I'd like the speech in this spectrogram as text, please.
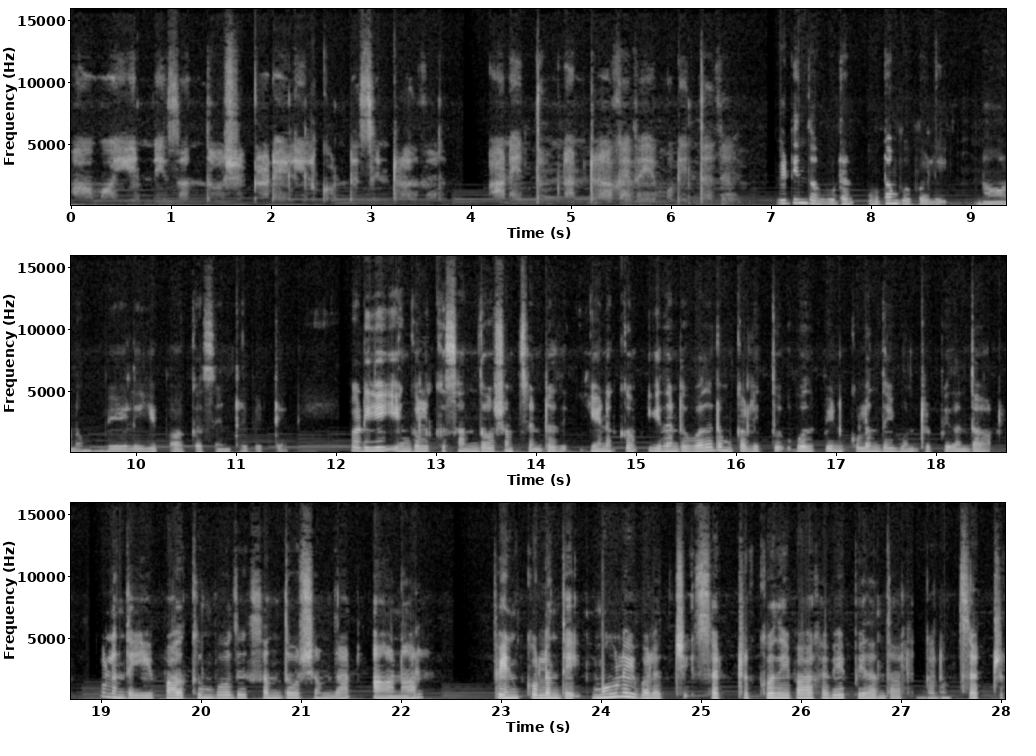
மாமா என்னை சந்தோஷ கடலில் கொண்டு சென்றார்கள். அனைத்தும் நன்றாகவே முடிந்தது. விடிந்தவுடன் உடம்பு வலி நானும் வேலையை பார்க்க சென்று விட்டேன். இப்படியே எங்களுக்கு சந்தோஷம் சென்றது. எனக்கும் இரண்டு வருடம் கழித்து ஒரு பெண் குழந்தை ஒன்று பிறந்தாள். குழந்தையை பார்க்கும்போது சந்தோஷம்தான். ஆனால் பெண் குழந்தை மூளை வளர்ச்சி சற்று குறைவாகவே பிறந்தாலும் சற்று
